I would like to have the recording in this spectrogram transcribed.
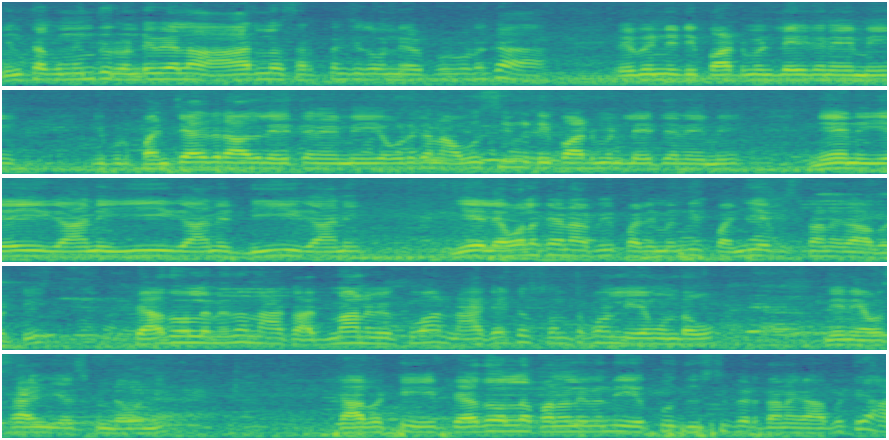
ఇంతకుముందు రెండు వేల ఆరులో సర్పంచ్గా ఉన్నప్పుడు కూడా రెవెన్యూ డిపార్ట్మెంట్లు అయితేనేమి ఇప్పుడు పంచాయతీ రాజులు అయితేనేమి ఎవరికైనా హౌసింగ్ డిపార్ట్మెంట్లు అయితేనేమి నేను ఏఈ కానీ ఈ కానీ డిఈ కానీ ఏ లెవెల్కైనా అవి పది మందికి పని చేపిస్తాను కాబట్టి పేదోళ్ళ మీద నాకు అభిమానం ఎక్కువ నాకైతే సొంత పనులు ఏముండవు. నేను వ్యవసాయం చేసుకునేవాడిని. కాబట్టి పేదోళ్ళ పనుల మీద ఎక్కువ దృష్టి పెడతాను కాబట్టి ఆ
